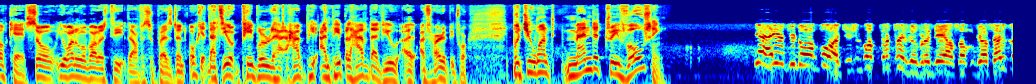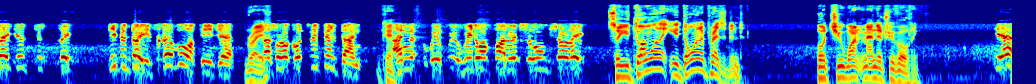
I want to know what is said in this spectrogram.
okay, so you want to abolish the, the office of president. Okay, that's your people have and people have that view. I, I've heard it before, but you want mandatory voting. Yeah, if you don't vote, you should go up to the prison for a day or something yourself. Like, it's just like people died for their vote, PJ. Right. That's what our country's built on. Okay. And we, we, we don't follow it through, sure, like, So you don't want it, you don't want a president, but you want mandatory voting. yeah.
